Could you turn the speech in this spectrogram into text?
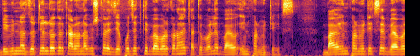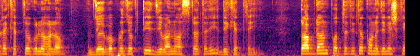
বিভিন্ন জটিল রোগের কারণ আবিষ্কারে যে প্রযুক্তি ব্যবহার করা হয় তাকে বলে বায়ো ইনফরমেটিক্স বায়ো ইনফরমেটিক্সের ব্যবহারের ক্ষেত্রগুলো হলো জৈব প্রযুক্তি, জীবাণু, অস্ত্র তৈরি দুই ক্ষেত্রেই। টপ ডাউন পদ্ধতিতে কোনো জিনিসকে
